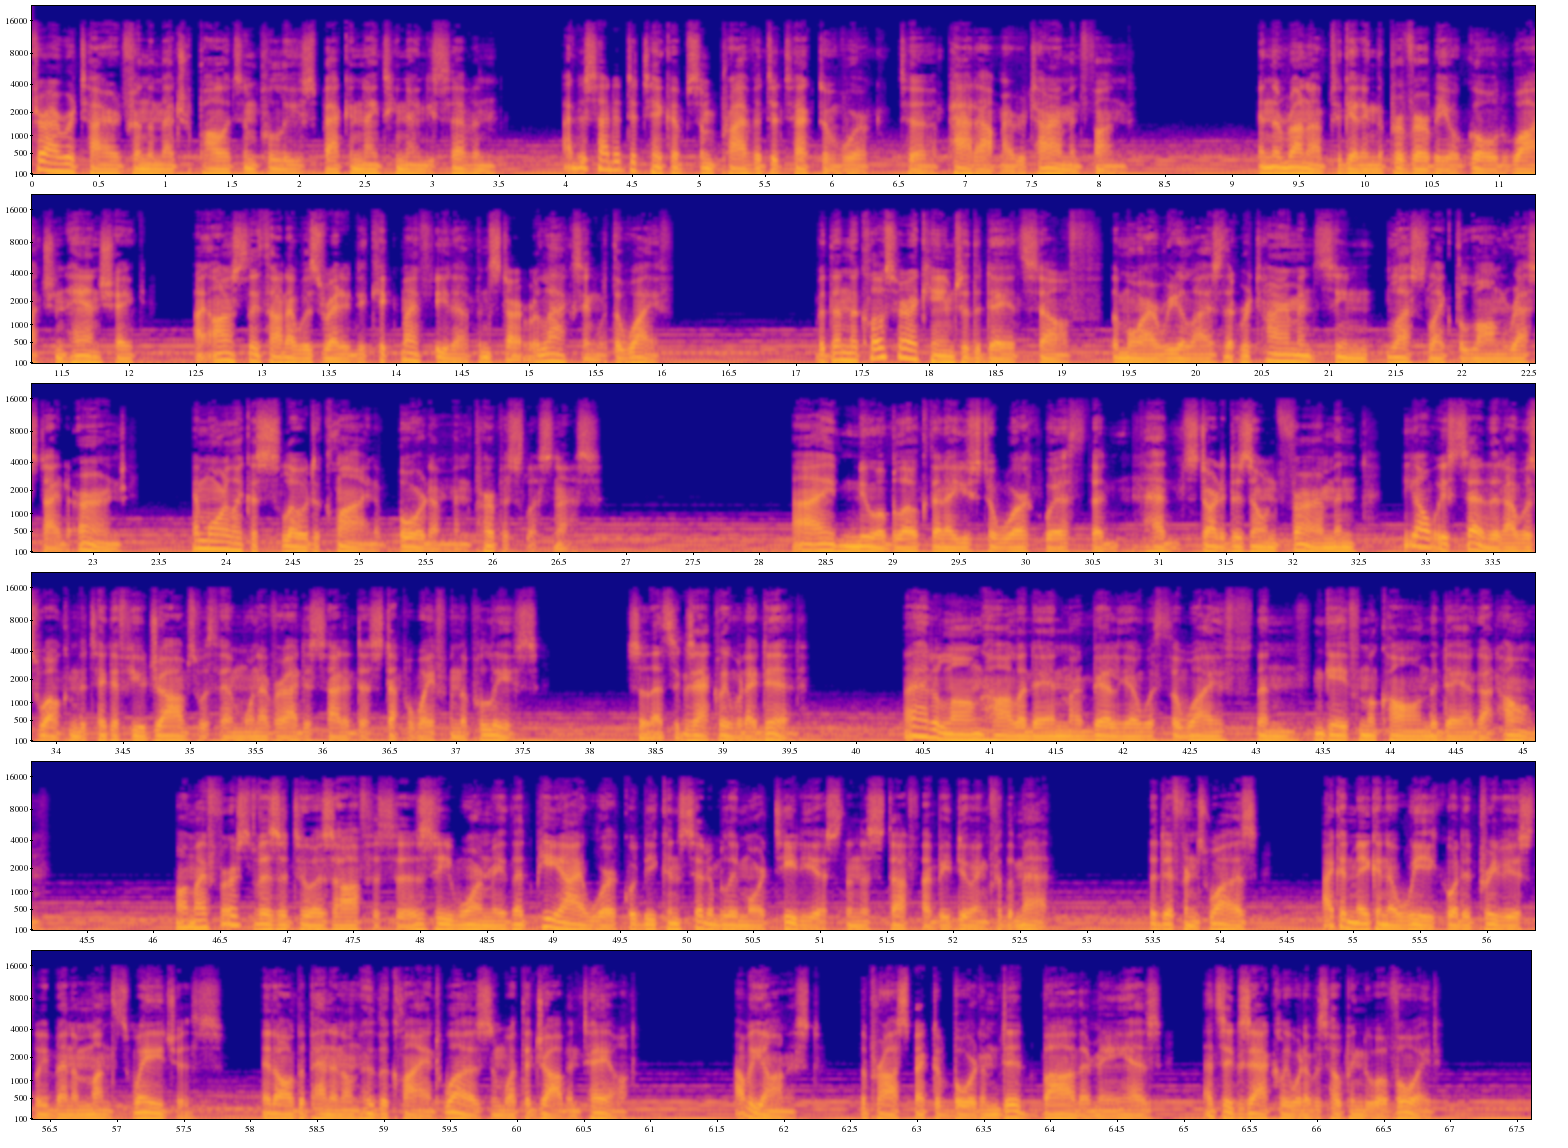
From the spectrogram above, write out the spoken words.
After I retired from the Metropolitan Police back in 1997, I decided to take up some private detective work to pad out my retirement fund. In the run up to getting the proverbial gold watch and handshake, I honestly thought I was ready to kick my feet up and start relaxing with the wife. But then the closer I came to the day itself, the more I realized that retirement seemed less like the long rest I'd earned and more like a slow decline of boredom and purposelessness. I knew a bloke that I used to work with that had started his own firm, and he always said that I was welcome to take a few jobs with him whenever I decided to step away from the police. So that's exactly what I did. I had a long holiday in Marbella with the wife, then gave him a call on the day I got home. On my first visit to his offices, he warned me that PI work would be considerably more tedious than the stuff I'd be doing for the Met. The difference was, I could make in a week what had previously been a month's wages, it all depended on who the client was and what the job entailed. I'll be honest, the prospect of boredom did bother me, as that's exactly what I was hoping to avoid.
